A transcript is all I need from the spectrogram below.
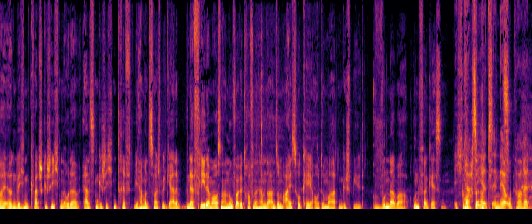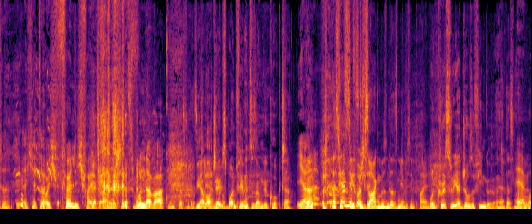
bei irgendwelchen Quatschgeschichten oder ernsten Geschichten trifft. Wir haben uns zum Beispiel gerne in der Fledermaus in Hannover getroffen und haben da an so einem Eishockey-Automaten gespielt. Wunderbar, unvergessen. Ich dachte jetzt in der Operette. Ich hätte euch völlig falsch eingeschätzt. Wunderbar. Gut, dass wir das Wir haben auch James Bond-Filme zusammen geguckt. Ja, ja das, das kann ich mir jetzt nicht sagen müssen, das ist mir ein bisschen peinlich. Und Chris Rea, Josephine gehört. Ja, das machen ähm, wir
